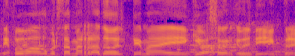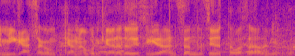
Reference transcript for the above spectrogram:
después vamos a conversar más rato el tema de qué pasó con Community Day. Pero en mi casa con calma, porque ahora tengo que seguir avanzando si no está pasada la mierda.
